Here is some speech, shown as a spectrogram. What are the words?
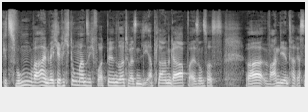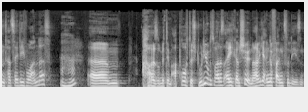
gezwungen war, in welche Richtung man sich fortbilden sollte, weil es einen Lehrplan gab, weil sonst was war, waren die Interessen tatsächlich woanders. Ähm, aber so mit dem Abbruch des Studiums war das eigentlich ganz schön. Da habe ich angefangen zu lesen.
